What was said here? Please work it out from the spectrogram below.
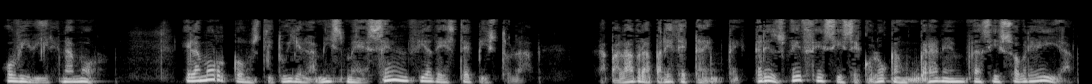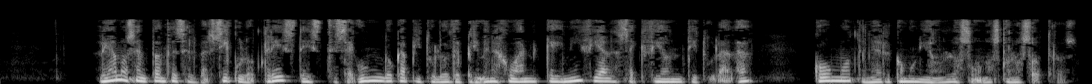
o vivir en amor. El amor constituye la misma esencia de esta epístola. La palabra aparece treinta y tres veces y se coloca un gran énfasis sobre ella. Leamos entonces el versículo tres de este segundo capítulo de Primera Juan que inicia la sección titulada Cómo tener comunión los unos con los otros.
